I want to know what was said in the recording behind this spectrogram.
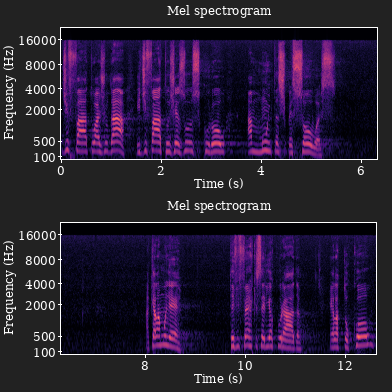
de fato ajudar. E de fato, Jesus curou a muitas pessoas. Aquela mulher teve fé que seria curada. Ela tocou,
